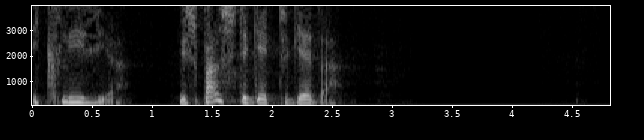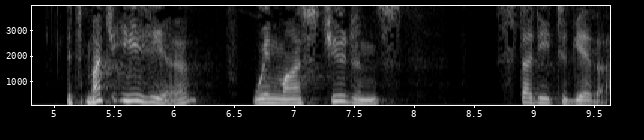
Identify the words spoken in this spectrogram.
Ecclesia. You're supposed to get together. It's much easier when my students study together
